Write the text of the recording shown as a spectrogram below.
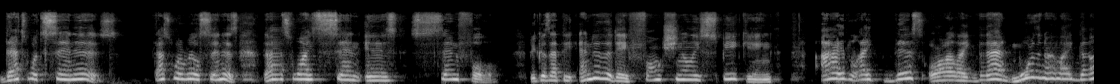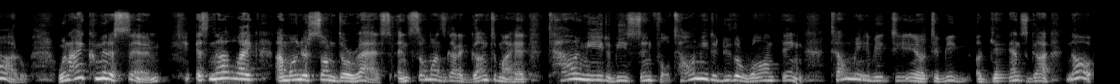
That's what sin is. That's what real sin is. That's why sin is sinful. Because at the end of the day, functionally speaking, I like this or I like that more than I like God. When I commit a sin, it's not like I'm under some duress and someone's got a gun to my head telling me to be sinful, telling me to do the wrong thing, telling me to be, to, you know, to be against God. No,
